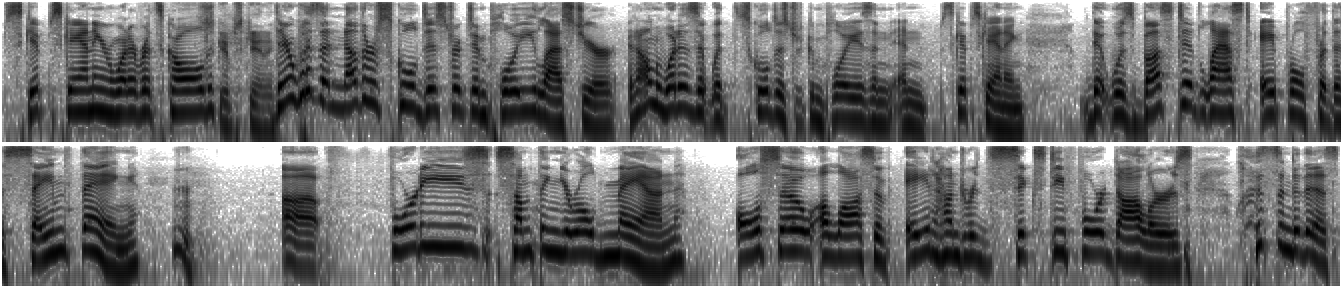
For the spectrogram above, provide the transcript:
skip scanning or whatever it's called. Skip scanning. There was another school district employee last year. I don't know what is it with school district employees and, and skip scanning that was busted last April for the same thing. Uh, 40s something year old man, also a loss of $864. Listen to this.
